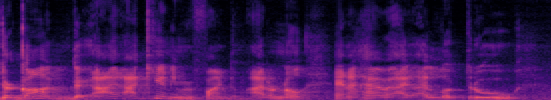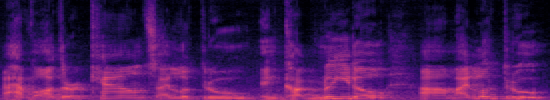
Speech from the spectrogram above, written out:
they're gone. They're, I, I can't even find them. I don't know. And I have I, I look through. I have other accounts. I look through incognito. Um, I look through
